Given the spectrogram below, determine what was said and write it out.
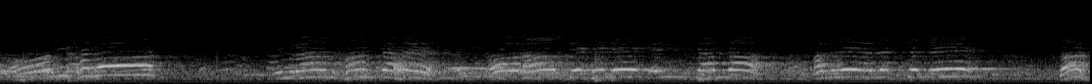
اور عمران خان کا ہے۔ اور آپ دیکھیں گے کہ انشاءاللہ اگلے الیکشن میں دس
